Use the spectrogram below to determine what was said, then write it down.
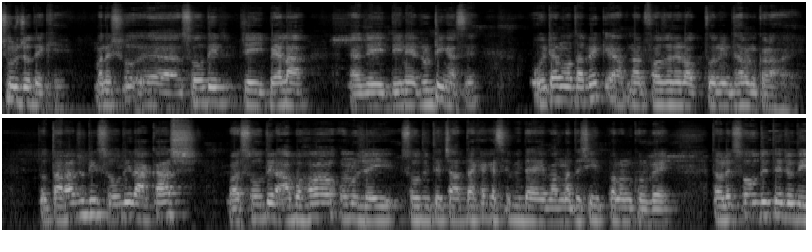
সূর্য দেখে। মানে সৌদির যেই বেলা যেই দিনের রুটিন আছে ওইটা মোতাবেক আপনার ফজরের রক্ত নির্ধারণ করা হয়। তো তারা যদি সৌদির আকাশ বা সৌদির আবহাওয়া অনুযায়ী সৌদিতে চাঁদ দেখা গেছে, বিদায় বাংলাদেশে ঈদ পালন করবে, তাহলে সৌদিতে যদি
